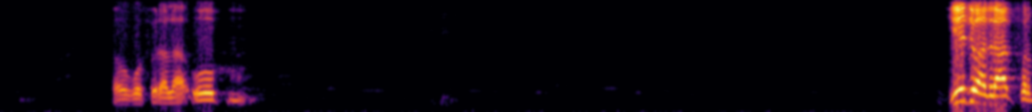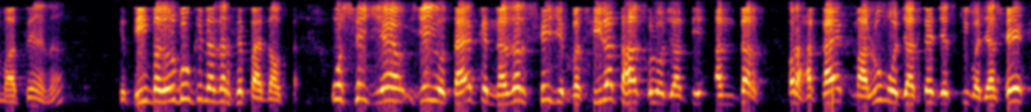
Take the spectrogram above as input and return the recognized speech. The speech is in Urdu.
غفر اللہ، وہ یہ جو حضرات فرماتے ہیں نا کہ تین بزرگوں کی نظر سے پیدا ہوتا ہے، اس سے یہ یہی ہوتا ہے کہ نظر سے یہ بصیرت حاصل ہو جاتی ہے اندر اور حقائق معلوم ہو جاتے ہیں، جس کی وجہ سے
